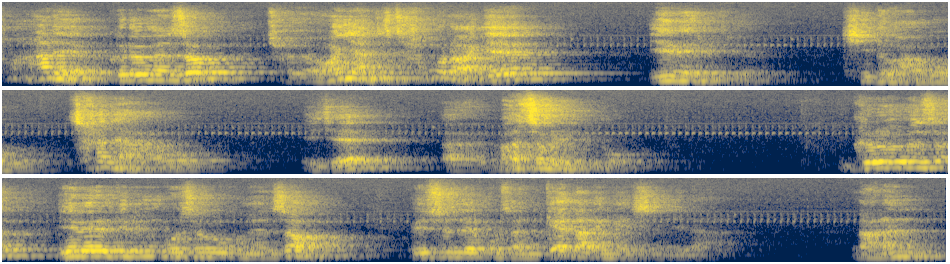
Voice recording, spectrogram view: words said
편안해요. 그러면서 조용히 앉아 차분하게 예배를 드려요. 기도하고 찬양하고 이제 어, 말씀을 읽고 그러면서 예배를 드리는 모습을 보면서 웨슬레 목사님 깨달은 게 있습니다. 나는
